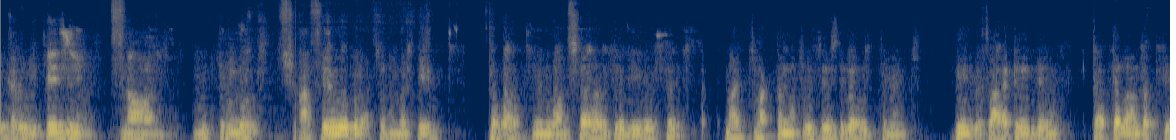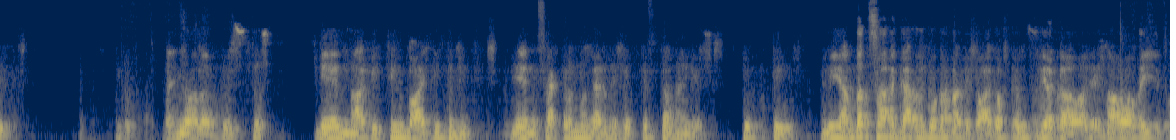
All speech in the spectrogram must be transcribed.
ఇక్కడ విచ్చేసి నా మిత్రులు నా సేవకులను బట్టి నమస్కారాలు తెలియజేస్తూ నాకు పట్టణ ప్రెసిడెంట్గా ఇస్తున్నాను దీనికి సహకరించిన పెద్దలందరికీ ధన్యవాదాలు తెలుస్తూ నేను నాకు ఇచ్చిన బాధ్యతని నేను సక్రమంగా నిర్వర్తిస్తానని చెప్తూ మీ అందరి సహకారం కూడా నాకు బాగా పూర్తిగా కావాలి. నా వల్ల ఏదో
